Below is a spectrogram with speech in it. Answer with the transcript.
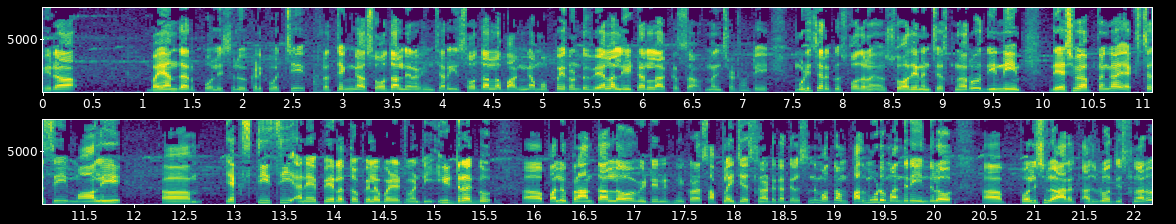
మిరా భయాందర్ పోలీసులు ఇక్కడికి వచ్చి ప్రత్యేకంగా సోదాలు నిర్వహించారు. ఈ సోదాల్లో భాగంగా ముప్పై రెండు వేల లీటర్లకు సంబంధించినటువంటి ముడి సరుకు స్వాధీనం చేసుకున్నారు. దీన్ని దేశవ్యాప్తంగా ఎక్స్టసీ మాలీ ఎక్స్టీసీ అనే పేర్లతో పిలువబడేటువంటి ఈ డ్రగ్ పలు ప్రాంతాల్లో వీటిని కూడా సప్లై చేస్తున్నట్టుగా తెలుస్తుంది. మొత్తం పదమూడు మందిని ఇందులో పోలీసులు అదుపులో తీసుకున్నారు.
